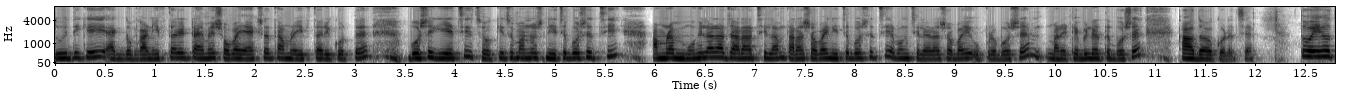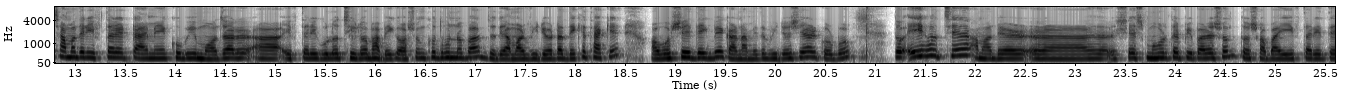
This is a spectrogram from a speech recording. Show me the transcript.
দুই দিকেই একদম, কারণ ইফতারির টাইমে সবাই একসাথে আমরা ইফতারি করতে বসে গিয়েছি। সো কিছু মানুষ নিচে বসেছি। আমরা মহিলারা যারা ছিলাম, তারা সবাই নিচে বসেছি এবং ছেলেরা সবাই উপরে বসে মানে টেবিলেতে বসে খাওয়া দাওয়া করেছে। তো এই হচ্ছে আমাদের ইফতারের টাইমে খুবই মজার ইফতারিগুলো ছিল। ভাবিকে অসংখ্য ধন্যবাদ। যদি আমার ভিডিওটা দেখে থাকে, অবশ্যই দেখবে, কারণ আমি তো ভিডিও শেয়ার করব। তো এই হচ্ছে আমাদের শেষ মুহূর্তের প্রিপারেশন তো সবাই ইফতারিতে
